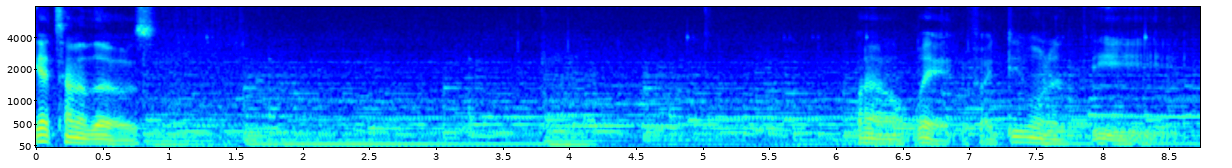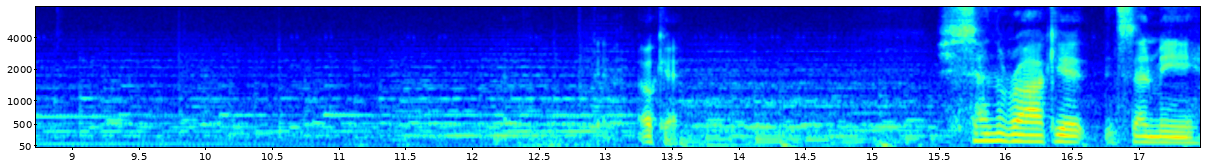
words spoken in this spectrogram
Can get ten of those. Well, wait, if I do one of these... No. Okay. Just send the rocket and send me...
